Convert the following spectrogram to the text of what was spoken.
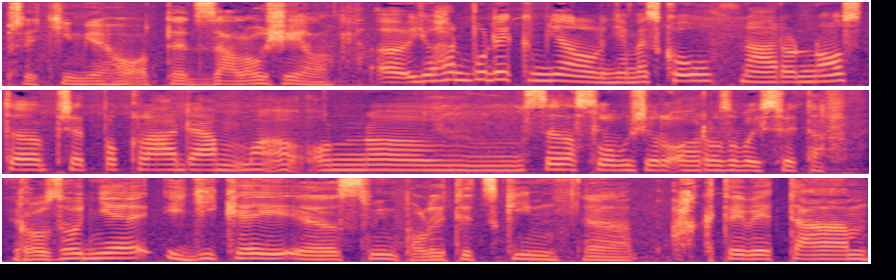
předtím jeho otec založil. Johan Budik měl německou národnost, předpokládám, on se zasloužil o rozvoj světa. Rozhodně i díky svým politickým aktivitám,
